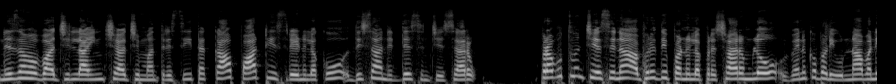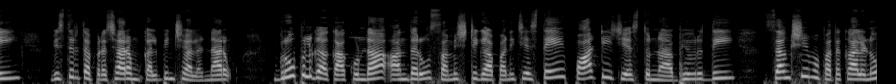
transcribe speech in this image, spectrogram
నిజామాబాద్ జిల్లా ఇన్ఛార్జి మంత్రి సీతక్క పార్టీ శ్రేణులకు దిశానిర్దేశం చేశారు. ప్రభుత్వం చేసిన అభివృద్ధి పనుల ప్రచారంలో వెనుకబడి ఉన్నామని విస్తృత ప్రచారం కల్పించాలన్నారు. గ్రూపులుగా కాకుండా అందరూ సమిష్టిగా పనిచేస్తే పార్టీ చేస్తున్న అభివృద్ధి సంక్షేమ పథకాలను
